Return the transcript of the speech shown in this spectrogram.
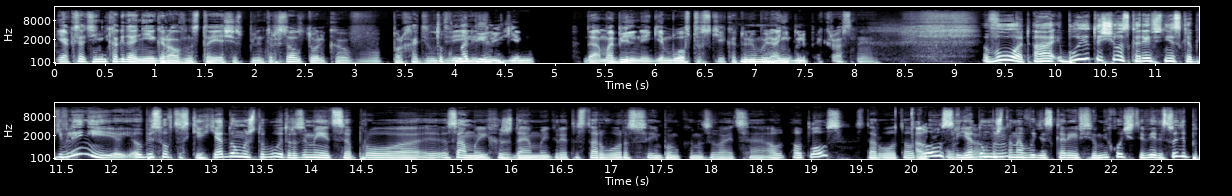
Я, кстати, никогда не играл в настоящий Splinter Cell, только в... проходил Только две или три мобильный. гейм... Да, мобильные Gameloft овские, которые были, Мгм. они были прекрасные. Вот, а будет еще, скорее всего, несколько объявлений убисофтовских. Я думаю, что будет, разумеется, про э, самые их ожидаемые игры. Это Star Wars, я не помню, как называется, Out- Outlaws? Star Wars Outlaws. Outlaws, я да. думаю, Мгм. что она выйдет, скорее всего. Мне хочется верить. Судя по,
